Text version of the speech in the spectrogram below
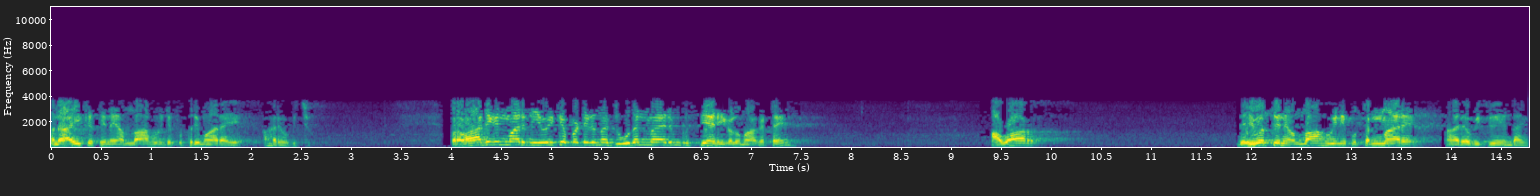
മലായിക്കത്തിനെ അള്ളാഹുവിന്റെ പുത്രിമാരായി ആരോപിച്ചു. പ്രവാചകന്മാർ നിയോഗിക്കപ്പെട്ടിരുന്ന ജൂതന്മാരും ക്രിസ്ത്യാനികളുമാകട്ടെ അവർ ദൈവത്തിന് അള്ളാഹുവിനെ പുത്രന്മാരെ ആരോപിക്കുകയുണ്ടായി.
